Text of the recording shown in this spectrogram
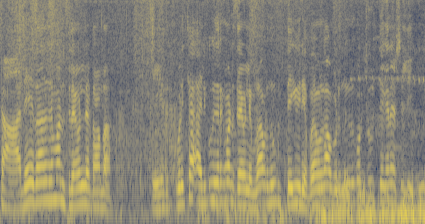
ചാല ഏതാണെന്ന് മനസ്സിലാവണില്ല കേട്ടാ ഏത് കൂടി ചാൽ പോയി നിനക്ക് മനസ്സിലാവില്ല? നമ്മൾ വൃത്തിയാക്കി വരും. നമുക്ക് അവിടെ നിന്ന് കുറച്ച് വൃത്തിയാക്കാൻ ശേഷമില്ലേ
